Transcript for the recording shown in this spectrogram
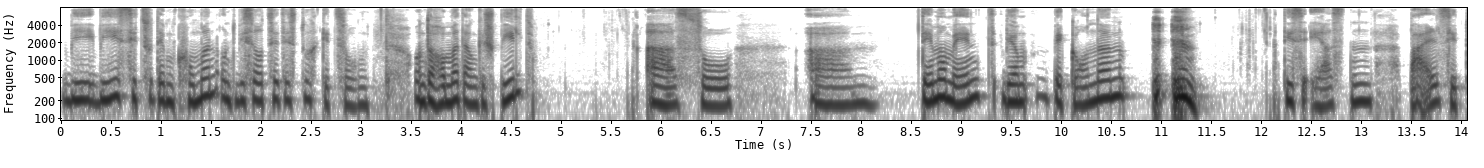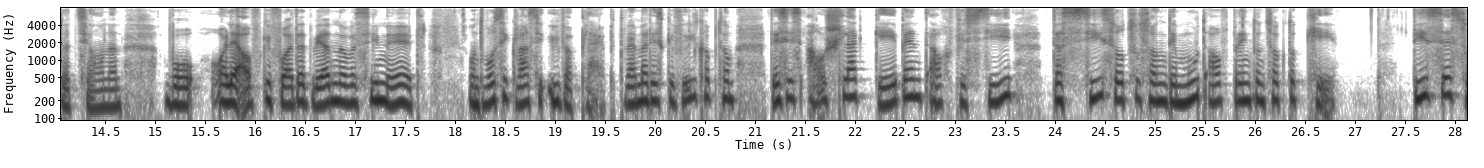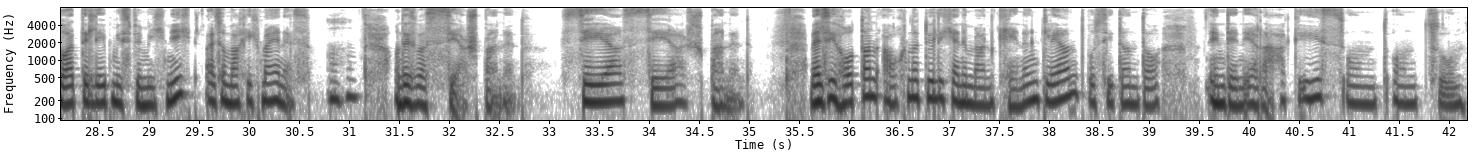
wie, wie ist sie zu dem gekommen und wieso hat sie das durchgezogen? Und da haben wir dann gespielt äh, so ähm, dem Moment, wir haben begonnen, diese ersten Ballsituationen, wo alle aufgefordert werden, aber sie nicht. Und wo sie quasi überbleibt, weil wir das Gefühl gehabt haben, das ist ausschlaggebend auch für sie, dass sie sozusagen den Mut aufbringt und sagt, okay, diese Sorte Leben ist für mich nicht, also mache ich meines. Mhm. Und es war sehr spannend. Sehr, sehr spannend. Weil sie hat dann auch natürlich einen Mann kennengelernt, wo sie dann da in den Irak ist und, und so.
